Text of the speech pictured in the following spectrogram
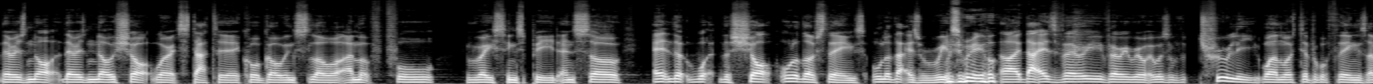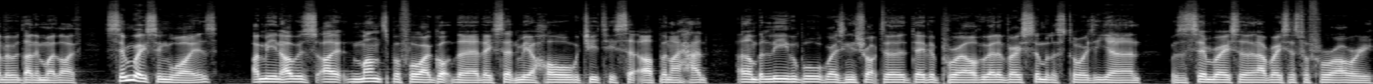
There is not there is no shot where it's static or going slower. I'm at full racing speed, and so and the the shock, all of those things, all of that is real. Was real. Uh, that is very very real. It was truly one of the most difficult things I've ever done in my life. Sim racing wise, I mean, I was I, months before I got there. They sent me a whole GT setup, and I had an unbelievable racing instructor, David Perel, who had a very similar story to Jann. Was a sim racer, and I races for Ferrari.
